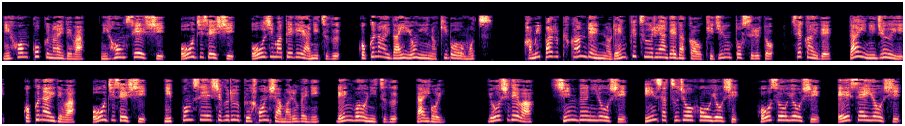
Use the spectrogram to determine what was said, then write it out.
日本国内では日本製紙、王子製紙、王子マテリアに次ぐ国内第4位の規模を持つ。紙パルプ関連の連結売上高を基準とすると、世界で第20位、国内では王子製紙、日本製紙グループ本社丸紅、連合に次ぐ第5位。用紙では、新聞用紙、印刷情報用紙、放送用紙、衛生用紙、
